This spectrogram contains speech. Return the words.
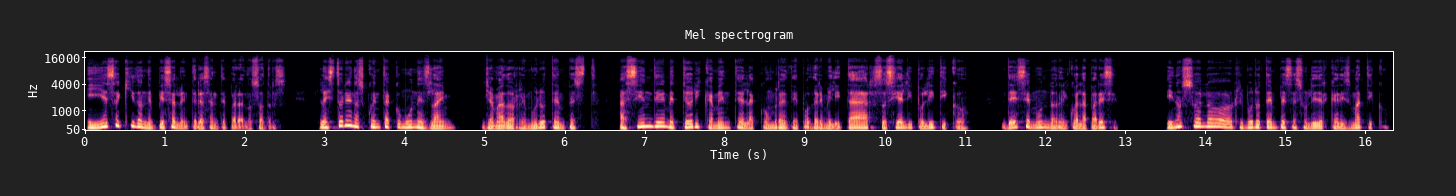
Y es aquí donde empieza lo interesante para nosotros. La historia nos cuenta cómo un slime, llamado Remuru Tempest, asciende meteóricamente a la cumbre de poder militar, social y político de ese mundo en el cual aparece. Y no solo Rimuru Tempest es un líder carismático,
